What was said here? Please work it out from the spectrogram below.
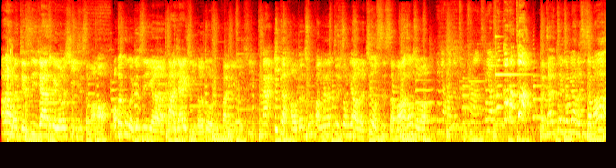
那我们解释一下这个游戏是什么哈？Open Cook 就是一个大家一起合作煮饭的游戏。那一个好的厨房呢，最重要的就是什么？松鼠，一个好的厨房是有分工合作。晨晨，最重要的是什么？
